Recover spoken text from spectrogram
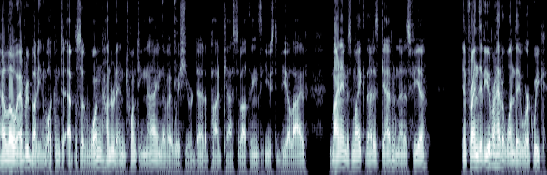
Hello, everybody, and welcome to episode 129 of I Wish You Were Dead, a podcast about things that used to be alive. My name is Mike, that is Gavin, and that is Fia. And friends, have you ever had a one day work week?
